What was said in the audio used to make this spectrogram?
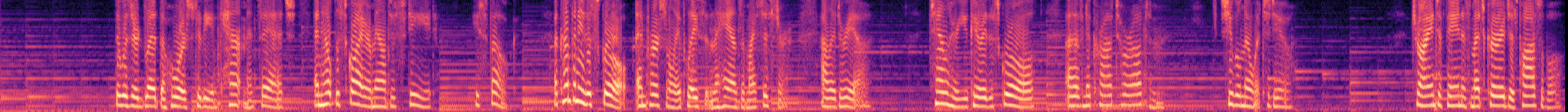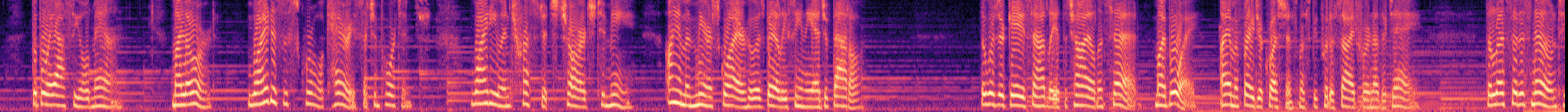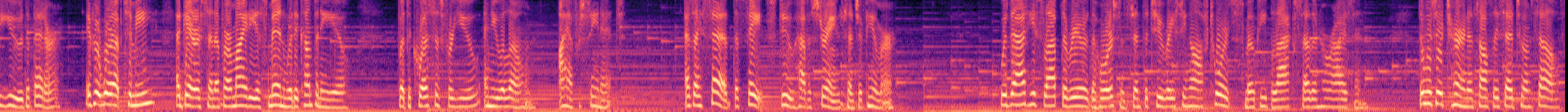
The wizard led the horse to the encampment's edge and helped the squire mount his steed. He spoke. Accompany the scroll and personally place it in the hands of my sister, Aladria. Tell her you carry the scroll of Necratoratum she will know what to do. Trying to feign as much courage as possible, the boy asked the old man, My lord, why does this scroll carry such importance? Why do you entrust its charge to me? I am a mere squire who has barely seen the edge of battle. The wizard gazed sadly at the child and said, My boy, I am afraid your questions must be put aside for another day. The less that is known to you, the better. If it were up to me, a garrison of our mightiest men would accompany you. But the quest is for you and you alone. I have foreseen it. As I said, the fates do have a strange sense of humor. With that, he slapped the rear of the horse and sent the two racing off towards the smoky black southern horizon. The wizard turned and softly said to himself,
